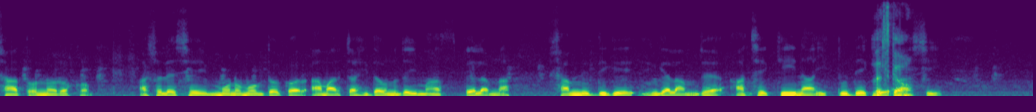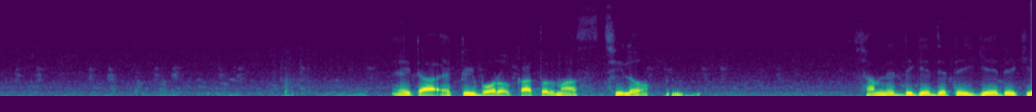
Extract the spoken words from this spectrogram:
স্বাদ অন্যরকম। আসলে সেই মনোমুগ্ধকর আমার চাহিদা অনুযায়ী মাছ পেলাম না। সামনের দিকে গেলাম যে আছে কি না একটু দেখে Let's go. আসি। এটা একটি বড় কাতল মাছ ছিল। সামনের দিকে যেতেই গিয়ে দেখি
